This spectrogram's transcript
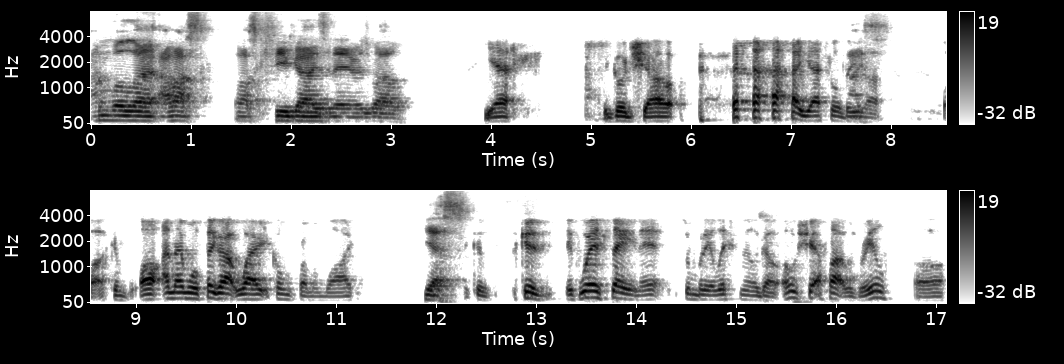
and we'll uh, I'll ask I'll ask a few guys in here as well. Yes, it's a good shout. yes, we'll do nice. that. Well, can, oh, and then we'll figure out where it comes from and why. Yes. Because because if we're saying it, somebody listening will go, "Oh shit, I thought it was real," or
